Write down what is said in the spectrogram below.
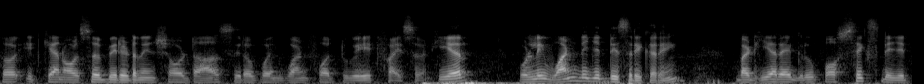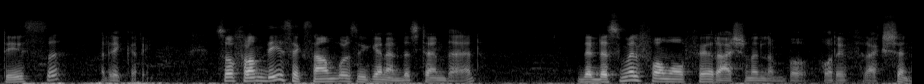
so it can also be written in short as 0.142857 here only one digit is recurring but here a group of six digit is uh, recurring. So from these examples we can understand that the decimal form of a rational number or a fraction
